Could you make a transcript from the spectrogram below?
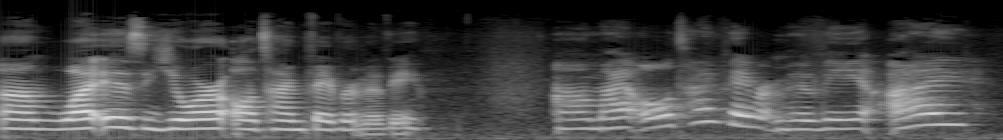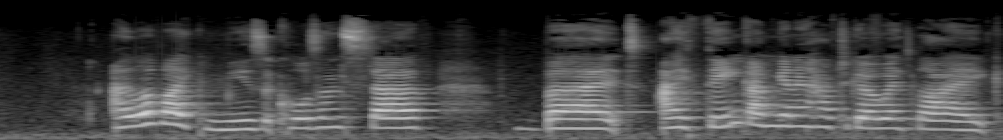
Um, what is your all-time favorite movie? Um, my all-time favorite movie, I I love like musicals and stuff, but I think I'm gonna have to go with like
